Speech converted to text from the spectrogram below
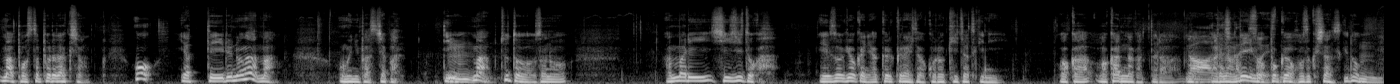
まあ、ポストプロダクションをやっているのが、まあ、オムニバスジャパンっていう、うん、まあちょっとそのあんまり CG とか映像業界に明るくない人がこれを聞いた時に分か分からなかったら、まあ、あれなので今僕が補足したんですけど、うん、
